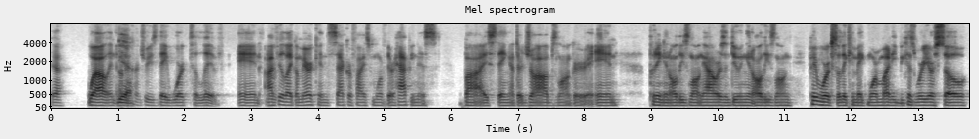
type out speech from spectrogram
Yeah. While in Yeah. other countries they work to live. And I feel like Americans sacrifice more of their happiness by staying at their jobs longer and putting in all these long hours and doing in all these long paperwork so they can make more money because we are so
